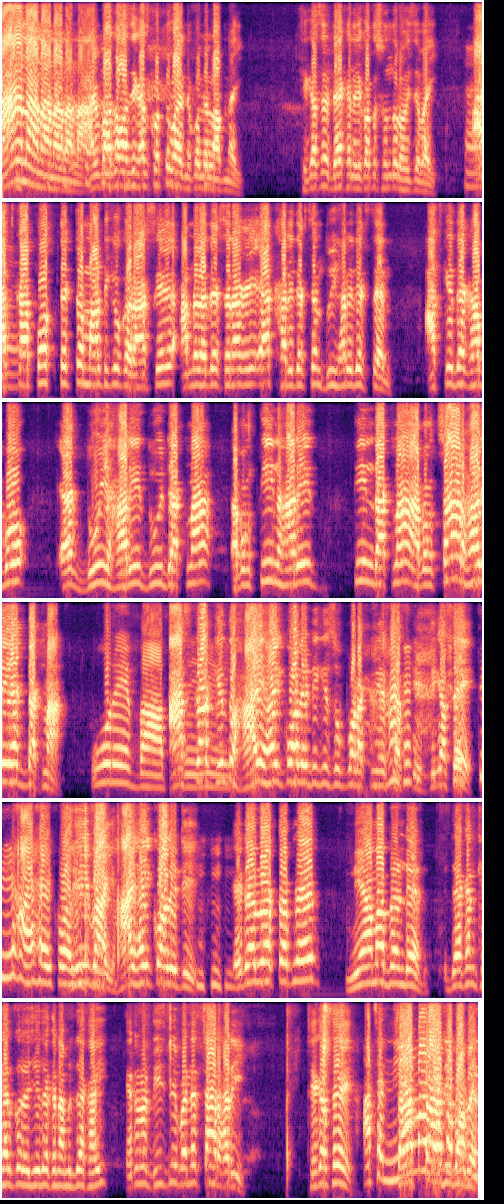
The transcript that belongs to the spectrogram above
না না না না না না আমি বাজাবাজি কাজ করতে পারি না করলে লাভ নাই। ঠিক আছে দেখেন কত সুন্দর হয়েছে ভাই। হ্যাঁ। আজকে প্রত্যেকটা মাল্টি কুকার আছে আপনারা দেখছেন আগে এক হাড়ি দেখছেন দুই হাড়ি দেখছেন। আজকে দেখাবো এক দুই হাড়ি দুই ডাকনা এবং তিন হাড়ি তিন ডাকনা এবং চার হাড়ি এক ডাকনা। ওরে বাপ আজকে কিন্তু হাই হাই কোয়ালিটি কিছু প্রোডাক্ট নিয়ে এসেছি আজকে ঠিক আছে? হাই হাই কোয়ালিটি ভাই হাই হাই কোয়ালিটি এটা হলো একটা আপনার নিয়ামা ব্র্যান্ডের। দেখেন খেয়াল করে যে দেখেন আমি দেখাই। এটা হলো ডিজনি ব্র্যান্ডের চার হাড়ি। ঠিক আছে? আচ্ছা নিয়ামা হাঁড়ি পাবেন।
